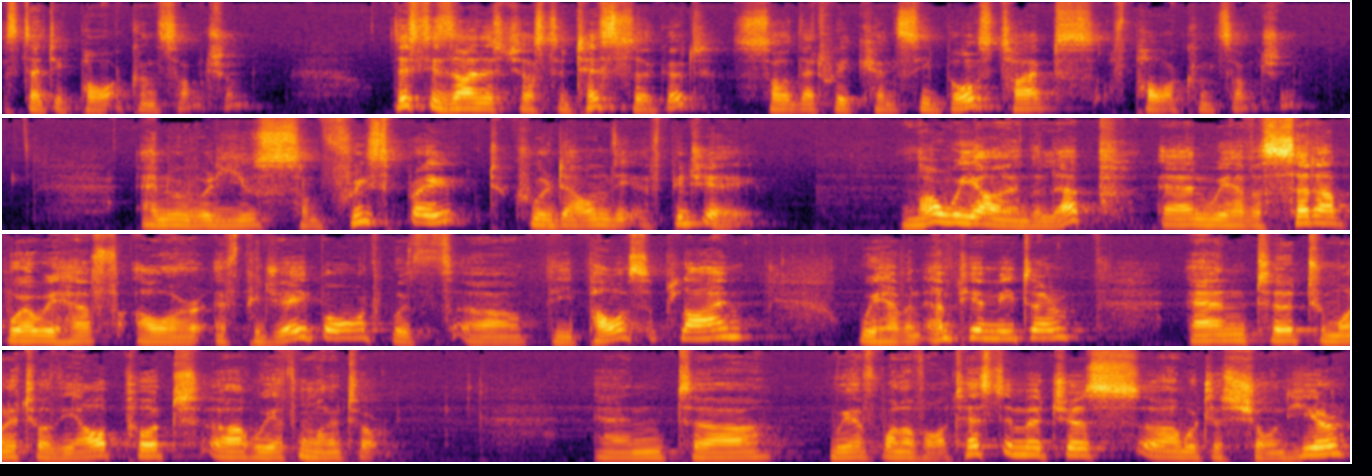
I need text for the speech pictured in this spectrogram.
static power consumption. This design is just a test circuit so that we can see both types of power consumption. And we will use some freeze spray to cool down the FPGA. Now we are in the lab and we have a setup where we have our FPGA board with uh, the power supply. We have an ampere meter and uh, to monitor the output uh, we have a monitor. And uh, we have one of our test images uh, which is shown here.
